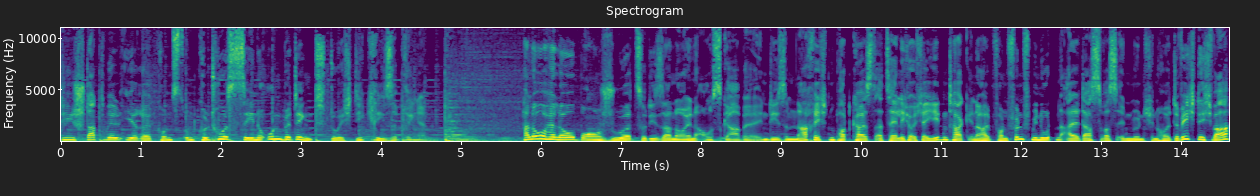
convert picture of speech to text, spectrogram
die Stadt will ihre Kunst- und Kulturszene unbedingt durch die Krise bringen. Hallo, hello, bonjour zu dieser neuen Ausgabe. In diesem Nachrichtenpodcast erzähle ich euch ja jeden Tag innerhalb von fünf Minuten all das, was in München heute wichtig war.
